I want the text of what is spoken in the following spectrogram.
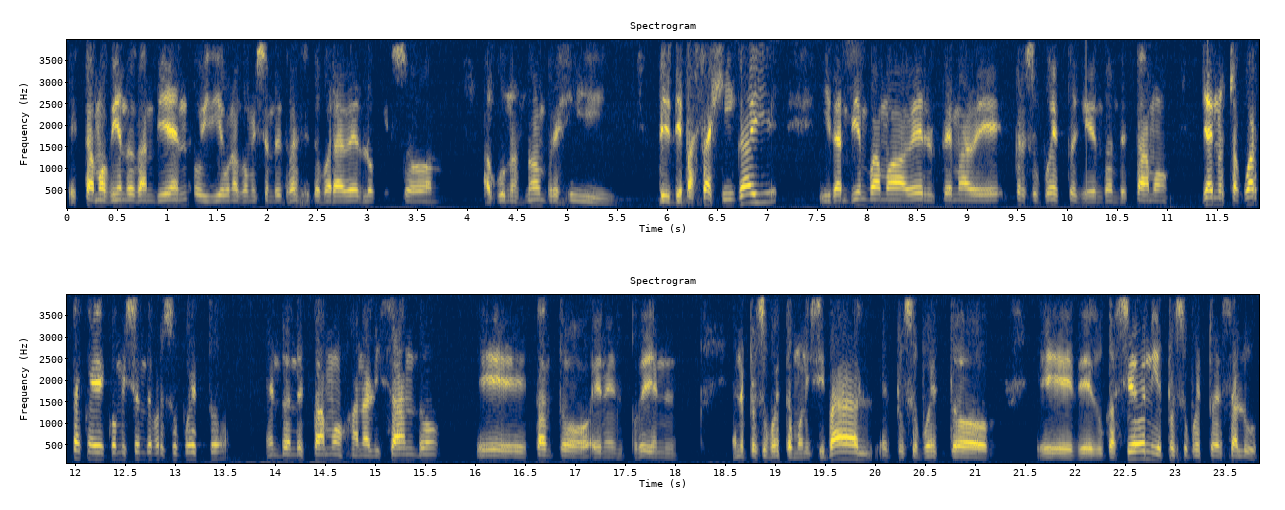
Estamos viendo también hoy día una comisión de tránsito para ver lo que son algunos nombres y de, pasaje y calle y también vamos a ver el tema de presupuesto que en donde estamos ya en nuestra cuarta comisión de presupuesto en donde estamos analizando eh, tanto en el, en el, presupuesto municipal, el presupuesto eh, de educación y el presupuesto de salud.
